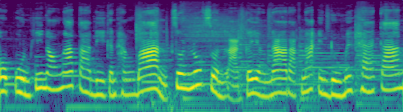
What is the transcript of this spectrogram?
อบอุ่นพี่น้องหน้าตาดีกันทั้งบ้าน ส่วนลูกส่วนหลานก็ยังน่ารักน่าเอ็นดูไม่แพ้กัน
